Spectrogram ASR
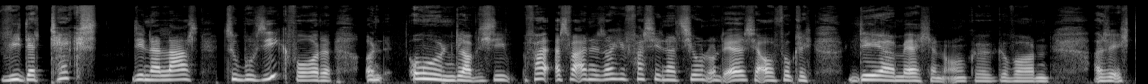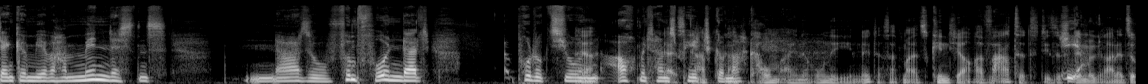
wie der Text, den er las, zu Musik wurde. Und unglaublich. Die, es war eine solche Faszination und er ist ja auch wirklich der Märchenonkel geworden. Also ich denke mir, wir haben mindestens na so 500 Produktionen ja. auch mit Hans ja, Petsch gemacht. kaum eine ohne ihn. Ne? Das hat man als Kind ja auch erwartet, diese Stimme ja. geradezu.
